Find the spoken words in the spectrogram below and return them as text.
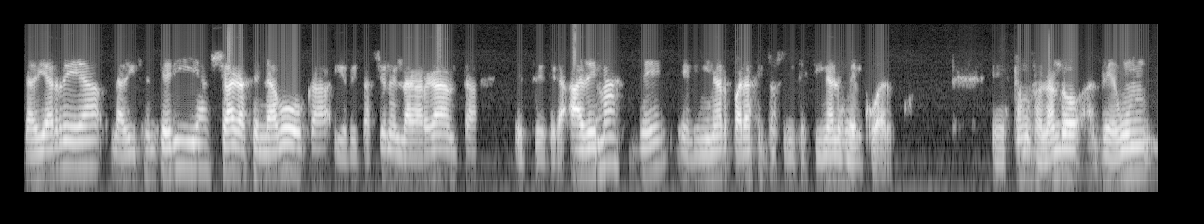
la diarrea, la disentería, llagas en la boca, irritación en la garganta, etcétera, además de eliminar parásitos intestinales del cuerpo. Eh, estamos hablando de un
